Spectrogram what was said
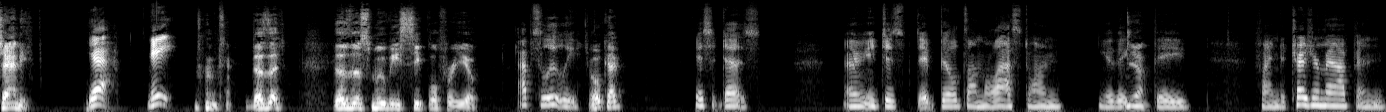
Shandy. Yeah. Nate. does it? Does this movie sequel for you? Absolutely. Okay. Yes, it does. I mean, it just it builds on the last one. You know, they yeah. they find a treasure map, and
